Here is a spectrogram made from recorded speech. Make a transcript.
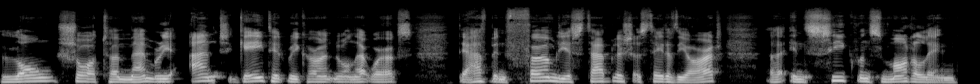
long short-term memory and gated recurrent neural networks, they have been firmly established as state of the art uh, in sequence modeling.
